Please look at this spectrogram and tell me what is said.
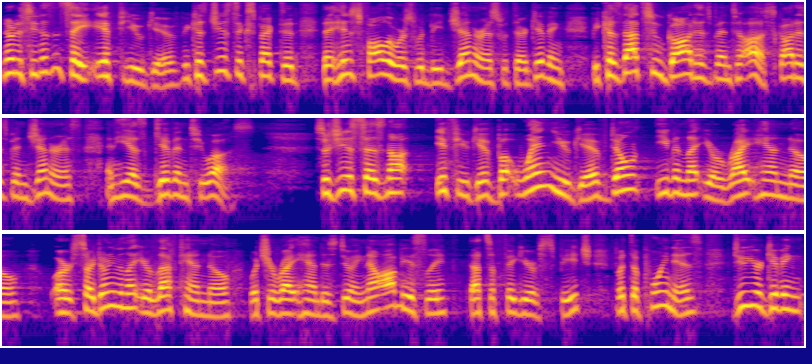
Notice he doesn't say if you give, because Jesus expected that his followers would be generous with their giving, because that's who God has been to us. God has been generous, and he has given to us. So Jesus says, not if you give, but when you give, don't even let your right hand know, or sorry, don't even let your left hand know what your right hand is doing. Now, obviously, that's a figure of speech, but the point is do your giving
